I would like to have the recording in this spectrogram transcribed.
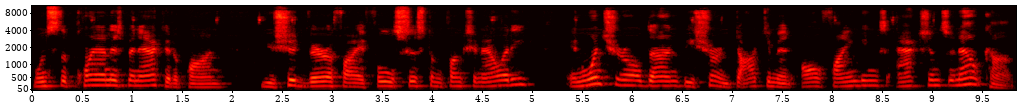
Once the plan has been acted upon, you should verify full system functionality. And once you're all done, be sure and document all findings, actions, and outcomes.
